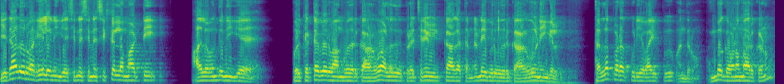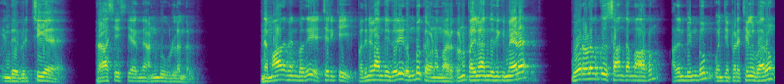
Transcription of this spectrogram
ஏதாவது ஒரு வகையில் நீங்கள் சின்ன சின்ன சிக்கலில் மாட்டி அதில் வந்து நீங்கள் ஒரு கெட்ட பேர் வாங்குவதற்காகவோ அல்லது பிரச்சனைகளுக்காக தண்டனை பெறுவதற்காகவோ நீங்கள் தள்ளப்படக்கூடிய வாய்ப்பு வந்துடும் ரொம்ப கவனமாக இருக்கணும். இந்த விருச்சிக ராசியை சேர்ந்த அன்பு உள்ளங்கள். இந்த மாதம் என்பது எச்சரிக்கை. பதினேழாம் தேதி வரை ரொம்ப கவனமாக இருக்கணும். பதினேழாம் தேதிக்கு மேலே ஓரளவுக்கு சாந்தமாகும். அதன் பின்பும் கொஞ்சம் பிரச்சனைகள் வரும்.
